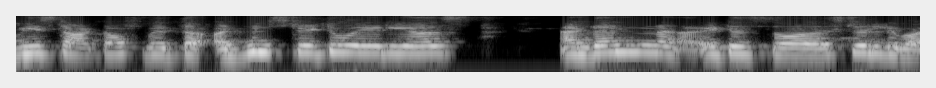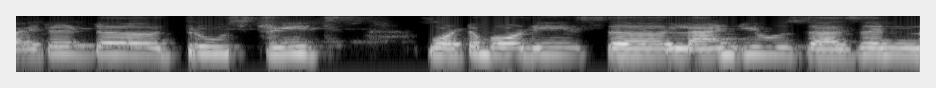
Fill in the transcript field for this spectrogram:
we start off with the administrative areas, and then it is uh, still divided uh, through streets, water bodies, uh, land use as in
